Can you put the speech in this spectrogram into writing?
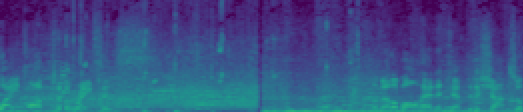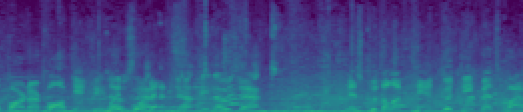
White off to the races. LaMelo Ball had attempted a shot so far in our ball game. He, he played four that. minutes. Yeah, he knows that. Missed with the left hand. Good defense by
